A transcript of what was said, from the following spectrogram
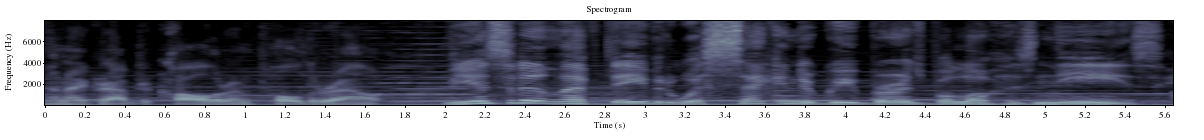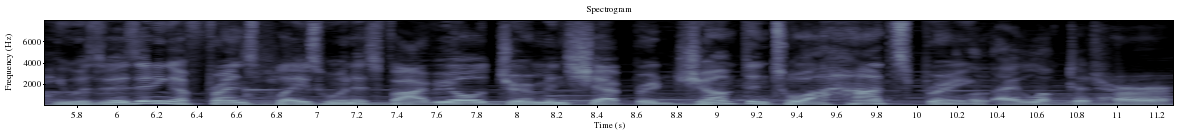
And I grabbed her collar and pulled her out. The incident left David with second degree burns below his knees. He was visiting a friend's place when his five year old German Shepherd jumped into a hot spring. I looked at her,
